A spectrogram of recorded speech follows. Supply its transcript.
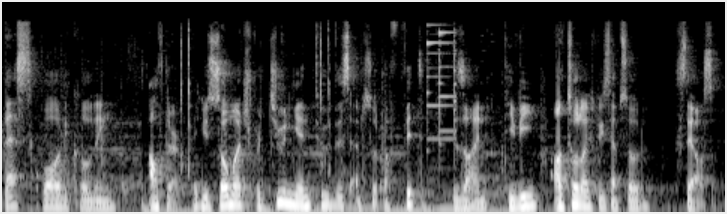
best quality clothing out there. Thank you so much for tuning in to this episode of Fit Design TV. Until next week's episode, stay awesome.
